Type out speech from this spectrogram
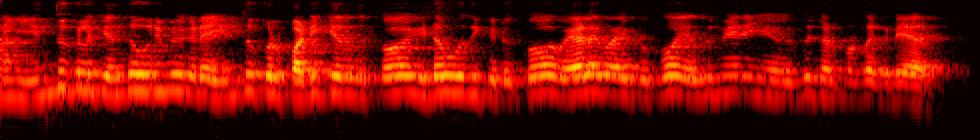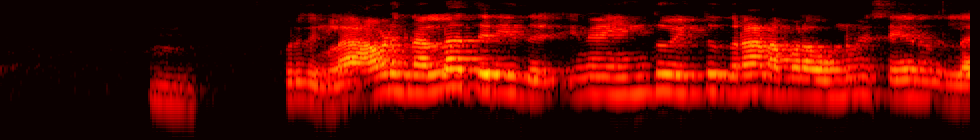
நீங்க இந்துக்களுக்கு எந்த உரிமையும் கிடையாது. இந்துக்கள் படிக்கிறதுக்கோ இடஒதுக்கீடுக்கோ வேலை வாய்ப்புக்கோ எதுவுமே நீங்க இது பண்ணுறது கிடையாது. புரியுதுங்களா? அவனுக்கு நல்லா தெரியுது. இவன் இந்து இந்துக்குனா நம்மளை ஒண்ணுமே செய்யறது இல்ல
